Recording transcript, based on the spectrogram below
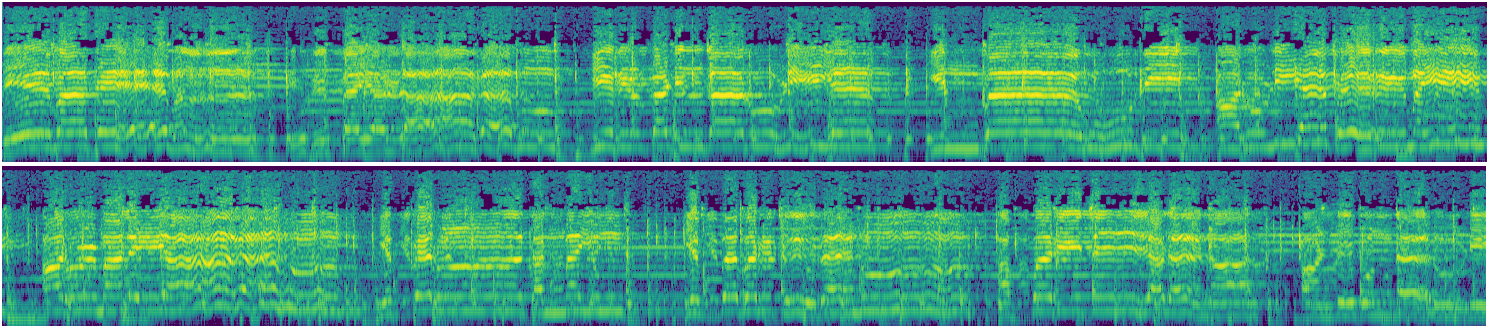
தேவதேவன் திருப்பெயராகவும் எவ்வவர் திறனும் அப்பரிசு அதனால் ஆண்டு கொண்டருளி.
